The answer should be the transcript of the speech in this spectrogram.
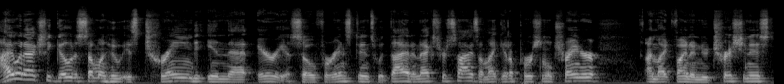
I would actually go to someone who is trained in that area. So, for instance, with diet and exercise, I might get a personal trainer I might find a nutritionist.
